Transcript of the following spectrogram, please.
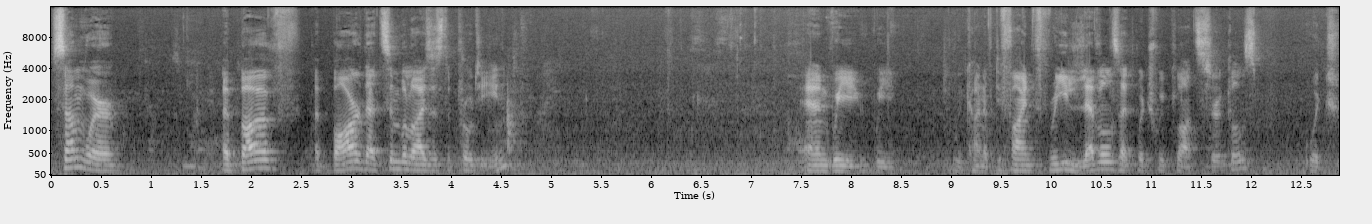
somewhere above a bar that symbolizes the protein. And we, we, we kind of define three levels at which we plot circles, which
